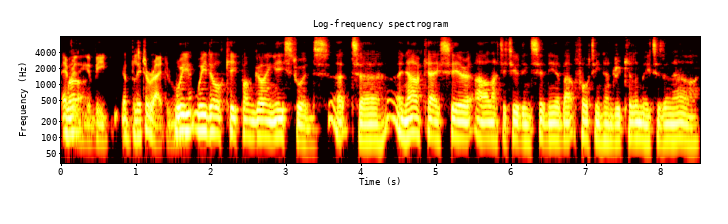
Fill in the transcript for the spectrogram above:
everything well, would be obliterated. We it? we'd all keep on going eastwards. At uh, in our case here, at our latitude in Sydney, about fourteen hundred kilometres an hour.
